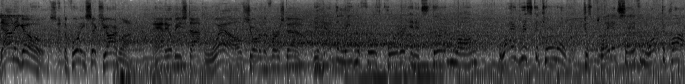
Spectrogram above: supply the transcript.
Down he goes at the 46-yard line. And he'll be stopped well short of the first down. You have the lead in the fourth quarter, and it's third and long. Why risk a turnover? Just play it safe and work the clock.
